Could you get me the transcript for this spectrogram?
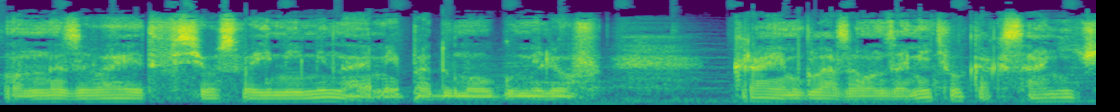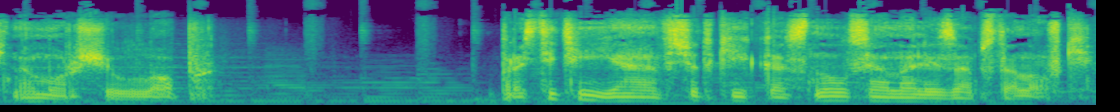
он называет все своими именами, подумал Гумилев. Краем глаза он заметил, как Санич наморщил лоб. Простите, я все-таки коснулся анализа обстановки.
